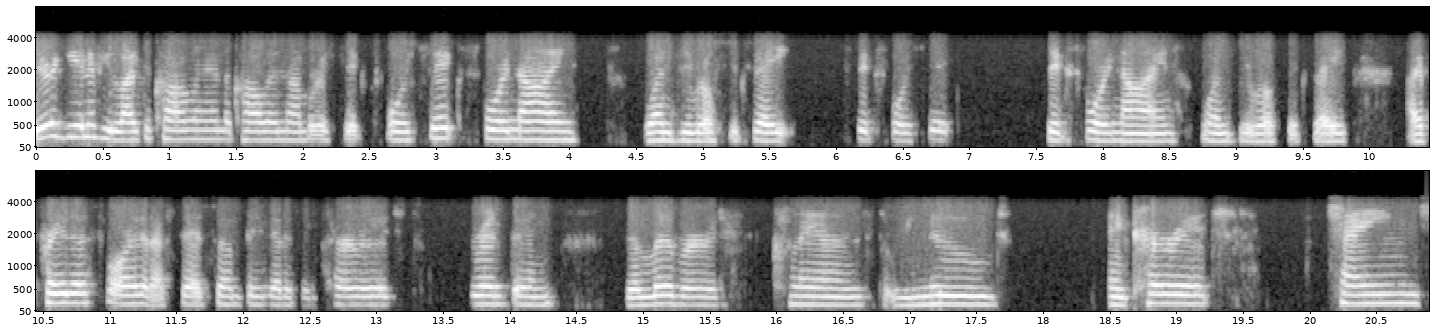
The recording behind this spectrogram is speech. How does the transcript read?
There again, if you'd like to call in, the call in number is 646 49 1068. 646 649 1068. I pray thus far that I've said something that has encouraged, strengthened, delivered, cleansed, renewed, encouraged, changed.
